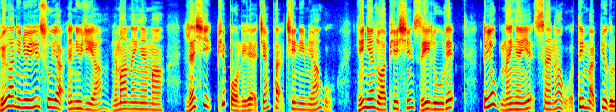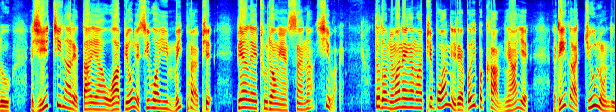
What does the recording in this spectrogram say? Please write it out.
မြို့သားညညရေးအစိုးရ NUG ဟာမြန်မာနိုင်ငံမှာလက်ရှိဖြစ်ပေါ်နေတဲ့အကြမ်းဖက်အခြေအနေများကို ငြိမ်းချမ်းစွာဖြေရှင်းစေလိုတဲ့တရုတ်နိုင်ငံရဲ့ဆန္ဒကိုအတိမတ်ပြုသလိုအရေးကြီးလာတဲ့တာယာဝါပြောတဲ့စီးပွားရေးမိဖက်အဖြစ်ပြန်လည်ထူထောင်ရန်ဆန္ဒရှိပါတယ်။သို့သောမြန်မာနိုင်ငံမှာဖြစ်ပွားနေတဲ့ပြိပခများရဲ့အဓိကကျူးလွန်သူ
